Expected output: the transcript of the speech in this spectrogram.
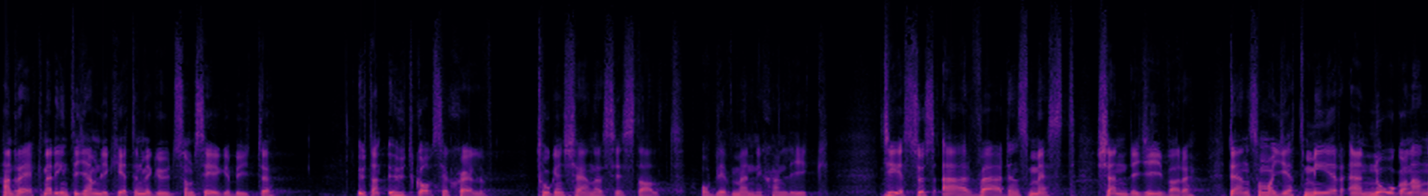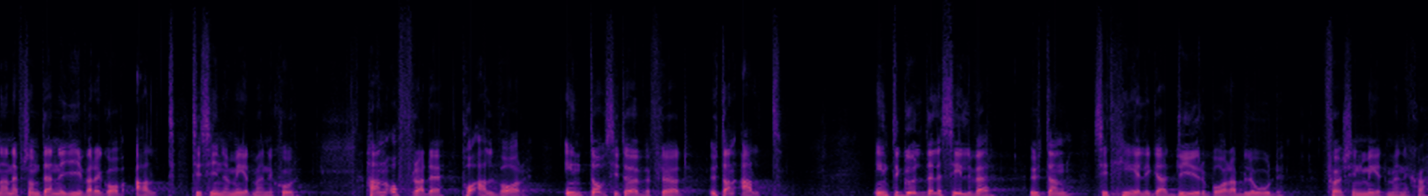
han räknade inte jämlikheten med Gud som segerbyte, utan utgav sig själv, tog en tjänares gestalt och blev människan lik. Jesus är världens mest kände givare, den som har gett mer än någon annan eftersom denne givare gav allt till sina medmänniskor. Han offrade på allvar, inte av sitt överflöd, utan allt. Inte guld eller silver, utan sitt heliga, dyrbara blod för sin medmänniska,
